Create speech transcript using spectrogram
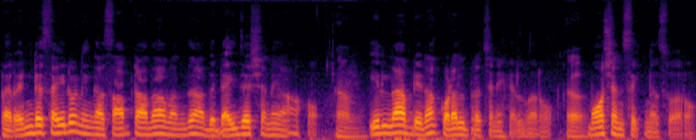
இப்போ ரெண்டு சைடும் நீங்கள் சாப்பிட்டாதான் வந்து அது டைஜஷனே ஆகும். ஆமாம் இல்லை அப்படின்னா குடல் பிரச்சனைகள் வரும். மோஷன் சிக்னஸ் வரும்.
